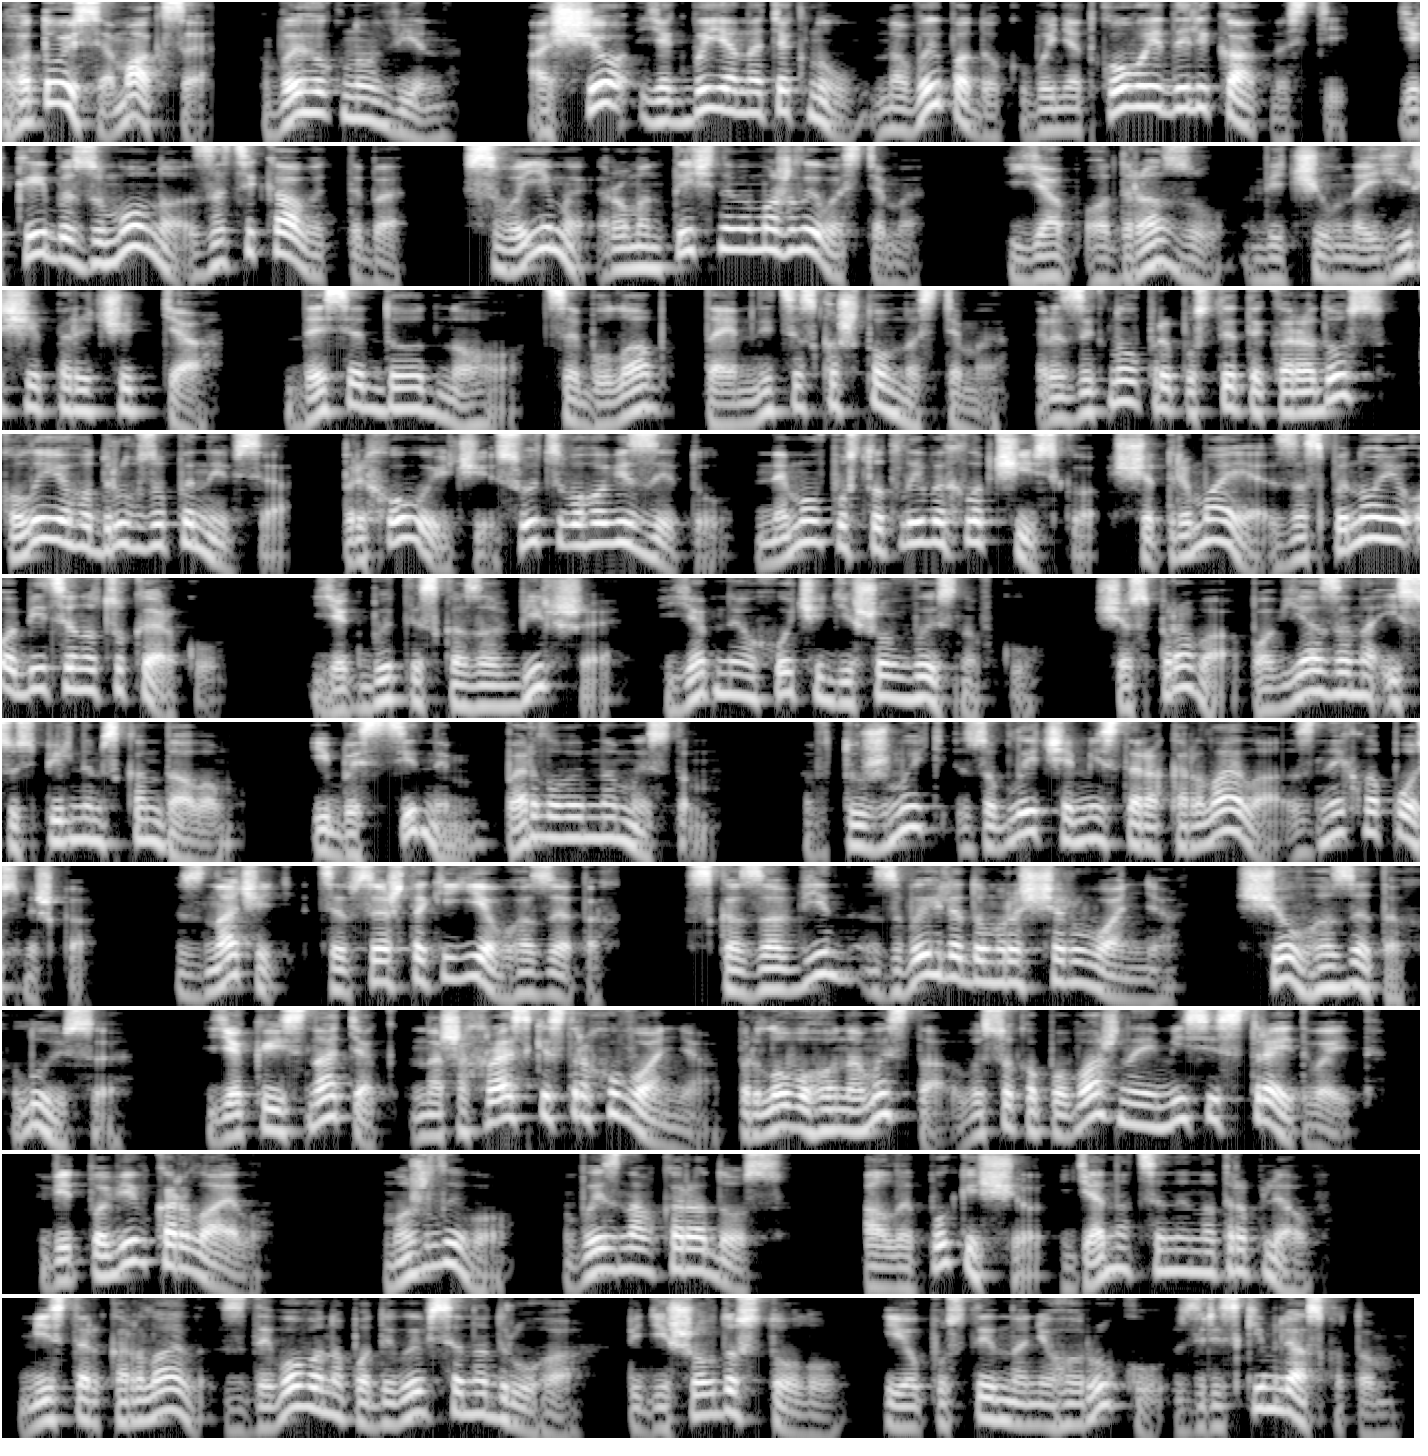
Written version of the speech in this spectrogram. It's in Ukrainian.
Готуйся, Максе. вигукнув він. А що, якби я натякнув на випадок виняткової делікатності, який безумовно зацікавить тебе своїми романтичними можливостями? Я б одразу відчув найгірші перечуття. Десять до одного це була б таємниця з коштовностями. Ризикнув припустити Карадос, коли його друг зупинився, приховуючи суть свого візиту, немов пустотливе хлопчисько, що тримає за спиною обіцяну цукерку. Якби ти сказав більше, я б неохоче дійшов висновку, що справа пов'язана із суспільним скандалом і безцінним перловим намистом. В ту ж мить з обличчя містера Карлайла зникла посмішка. Значить, це все ж таки є в газетах, сказав він з виглядом розчарування. Що в газетах, Луїсе? Якийсь натяк на шахрайське страхування перлового намиста високоповажної місіс Стрейтвейт, відповів Карлайл. Можливо, визнав Карадос, але поки що я на це не натрапляв. Містер Карлайл здивовано подивився на друга, підійшов до столу і опустив на нього руку з різким ляскотом.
